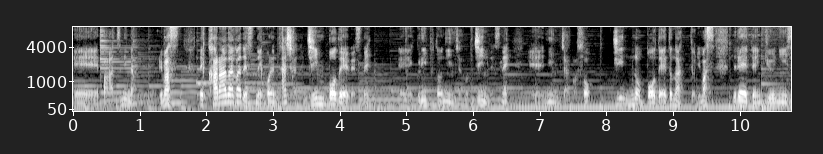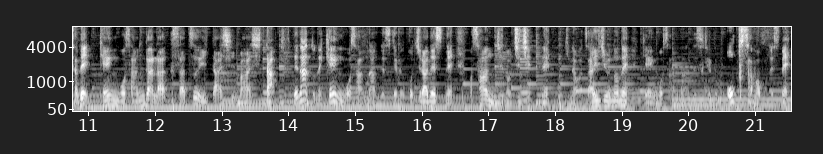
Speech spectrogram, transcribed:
えー、パーツになっております。で、体がですね、これ確かね、ジンボデーですね。えー、クリプト忍者のジンですね。えー、忍者の祖。ジンのボデーとなっております。で、0.92差で、ケンゴさんが落札いたしました。で、なんとね、ケンゴさんなんですけど、こちらですね、3児の父ね、沖縄在住のね、ケンゴさんなんですけれども、奥様もですね、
